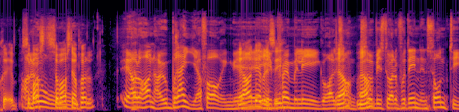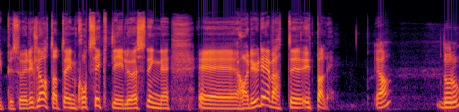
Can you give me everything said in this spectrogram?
Prø Han Sebast jo- Sebastian Prødel? Ja, da, Han har jo brei erfaring eh, Ja, i si. Premier League og alt Ja, sånt. ja. Så hvis du hadde fått inn en sånn type, så er det klart at en kortsiktig løsning eh, hadde jo det vært ypperlig. Ja. Dodo,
